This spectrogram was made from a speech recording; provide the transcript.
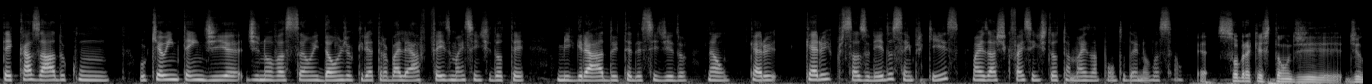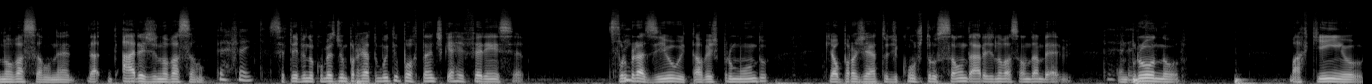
ter casado com o que eu entendia de inovação e de onde eu queria trabalhar, fez mais sentido eu ter migrado e ter decidido, não, quero, quero ir para os Estados Unidos, sempre quis, mas acho que faz sentido eu estar mais na ponta da inovação. É, sobre a questão de, de inovação, né? Da, áreas de inovação. Perfeito. Você teve no começo de um projeto muito importante que é referência para o Brasil e talvez para o mundo, que é o projeto de construção da área de inovação da Ambev. Com perfeito. Bruno, Marquinho,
